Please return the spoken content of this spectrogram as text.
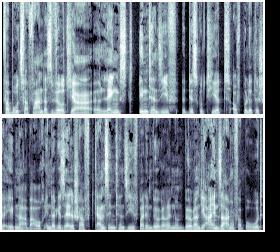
Verbotsverfahren, das wird ja äh, längst intensiv äh, diskutiert auf politischer Ebene, aber auch in der Gesellschaft ganz intensiv bei den Bürgerinnen und Bürgern. Die einen sagen Verbot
